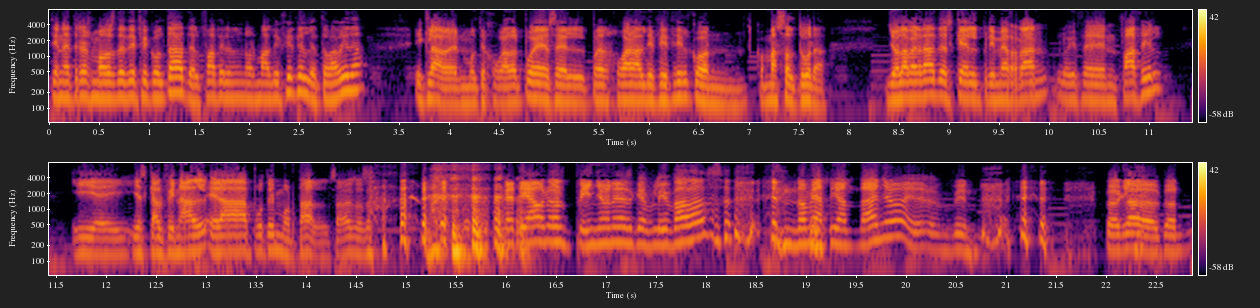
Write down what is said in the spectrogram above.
Tiene tres modos de dificultad, el fácil, el normal, difícil, de toda la vida. Y claro, en multijugador pues el, puedes jugar al difícil con, con más soltura. Yo la verdad es que el primer run lo hice en fácil y, y es que al final era puto inmortal, ¿sabes? O sea, metía unos piñones que flipabas, no me hacían daño, en fin. Pero claro, con-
